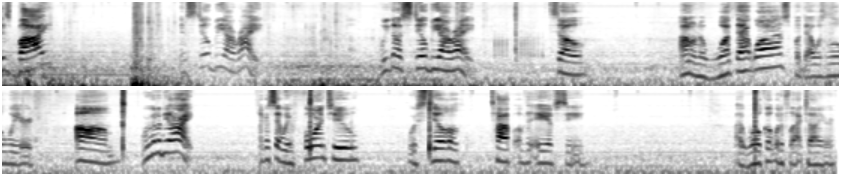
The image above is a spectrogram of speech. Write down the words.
this bye and still be all right. We're gonna still be all right. So I don't know what that was, but that was a little weird. Um, we're gonna be all right. Like I said, we're four and two. We're still top of the AFC. I woke up with a flat tire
